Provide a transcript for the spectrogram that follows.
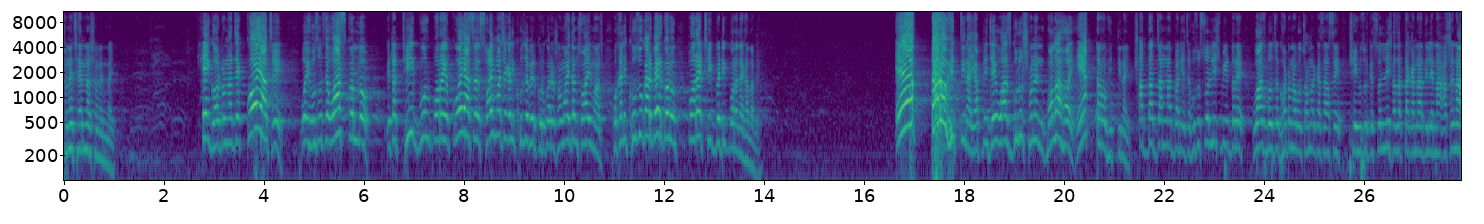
শুনেছেন না শোনেন নাই? এই ঘটনা যে কই আছে? ওই হুজুর যে ওয়াজ করল, এটা ঠিক ভুল পরে কই আছে? ছয় মাসে খালি খুঁজে বের করুক করে সময় দেন ছয় মাস। ও খালি খুঁজুক আর বের করুক, পরে ঠিক বেঠিক পরে দেখা যাবে। একটারও ভিত্তি নাই। আপনি যে ওয়াজগুলো শোনেন, বলা হয় একটারও ভিত্তি নাই। সাদ্দাত জান্নাত বানিয়েছে। হুজুর চল্লিশ মিনিট ধরে ওয়াজ বলছে, ঘটনা বলছে, আমার কাছে আছে। সেই হুজুরকে চল্লিশ হাজার টাকা না দিলে না আসে না,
